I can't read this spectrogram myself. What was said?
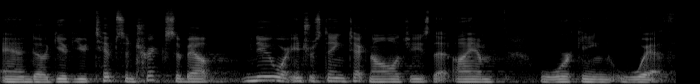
and uh, give you tips and tricks about new or interesting technologies that I am working with.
